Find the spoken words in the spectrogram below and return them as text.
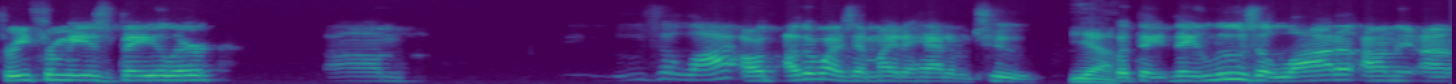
Three for me is Baylor. Um, lose a lot. Otherwise, I might have had them too. Yeah. But they, they lose a lot on the on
